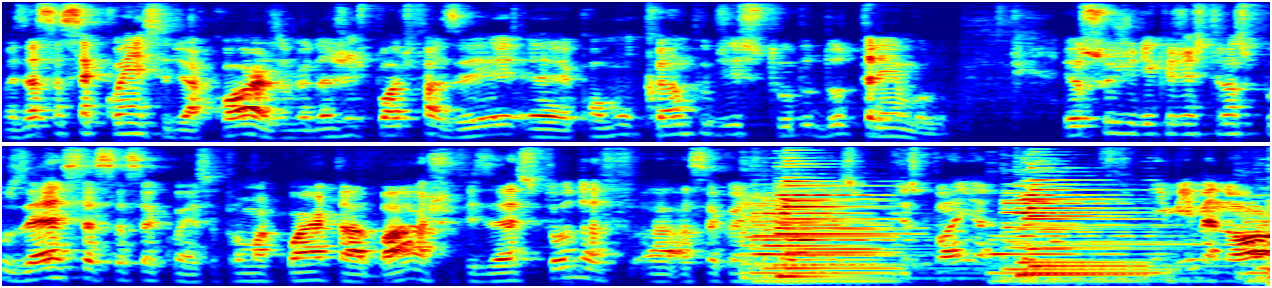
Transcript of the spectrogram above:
Mas essa sequência de acordes, na verdade, a gente pode fazer é, como um campo de estudo do trêmulo eu sugeri que a gente transpusesse essa sequência para uma quarta abaixo, fizesse toda a, a sequência de Espanha em Mi menor.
